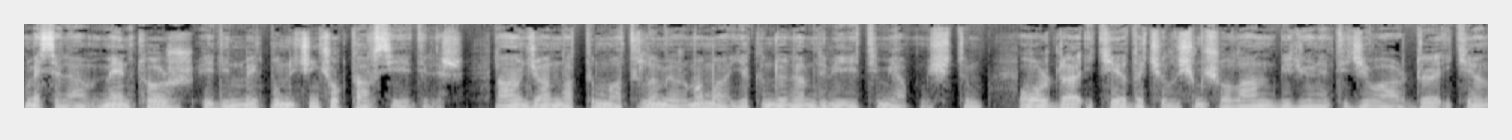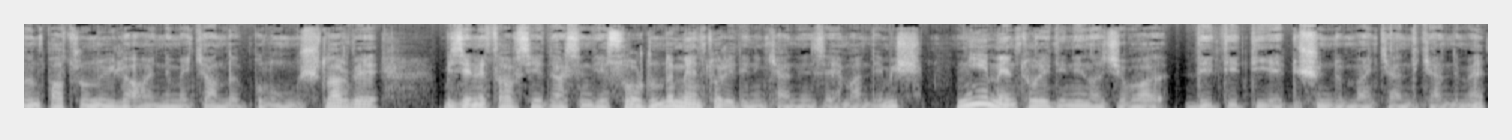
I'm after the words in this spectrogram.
Mesela mentor edinmek bunun için çok tavsiye edilir. Daha önce anlattım mı hatırlamıyorum ama yakın dönemde bir eğitim yapmıştım. Orada IKEA'da çalışmış olan bir yönetici vardı. IKEA'nın patronuyla aynı mekanda bulunmuşlar ve bize ne tavsiye edersin diye sorduğunda mentor edinin kendinize hemen demiş. Niye mentor edinin acaba dedi diye düşündüm ben kendi kendime.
